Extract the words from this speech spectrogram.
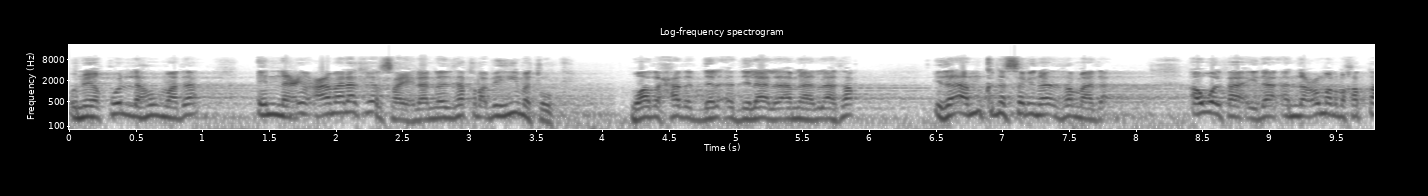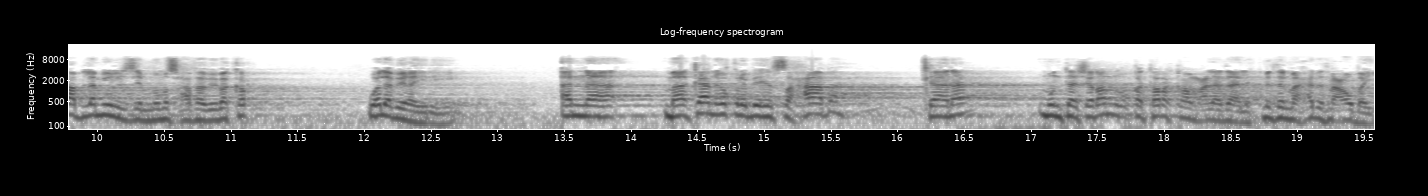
وأنه يقول له ماذا؟ إن عملك غير صحيح لأن الذي تقرأ به متروك. واضح هذا الدلالة الأمن هذا الأثر؟ إذا ممكن نستفيد من الأثر ماذا؟ أول فائدة أن عمر بن الخطاب لم يلزم بمصحف أبي بكر ولا بغيره. أن ما كان يقرأ به الصحابة كان منتشرا وقد تركهم على ذلك مثل ما حدث مع أبي.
